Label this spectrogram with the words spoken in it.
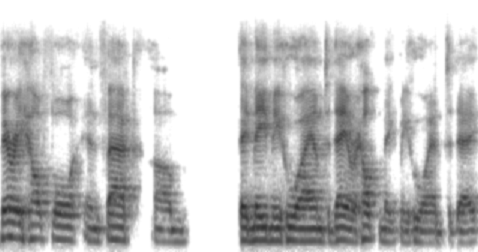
very helpful. In fact, um, they made me who I am today or helped make me who I am today.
